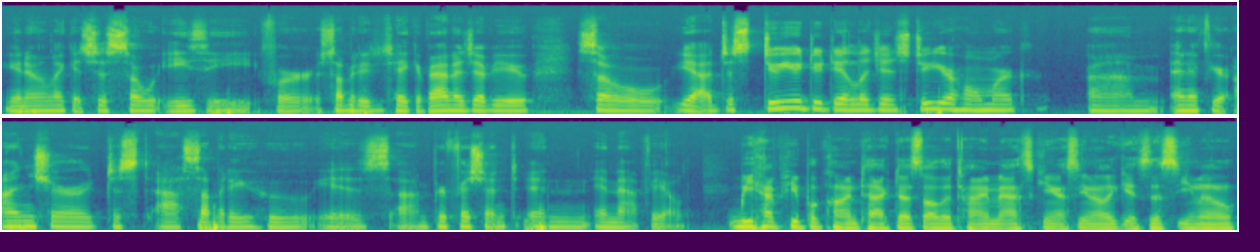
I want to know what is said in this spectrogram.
you know, like it's just so easy for somebody to take advantage of you. So, yeah, just do your due diligence, do your homework. Um, and if you're unsure, just ask somebody who is um, proficient in, in that field. We have people contact us all the time asking us, you know, like, is this email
